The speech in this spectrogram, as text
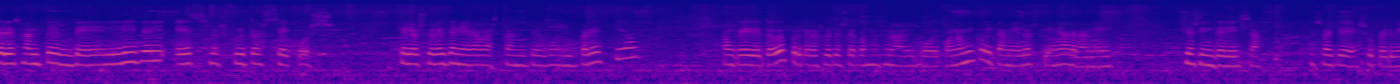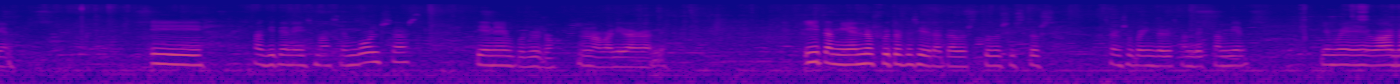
Lo interesante de Lidl es los frutos secos, que los suele tener a bastante buen precio, aunque hay de todo porque los frutos secos no son algo económico y también los tiene a granel, si os interesa, o sea que súper bien. Y aquí tenéis más en bolsas, tienen pues una variedad grande. Y también los frutos deshidratados, todos estos son súper interesantes también. Yo me voy a llevar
